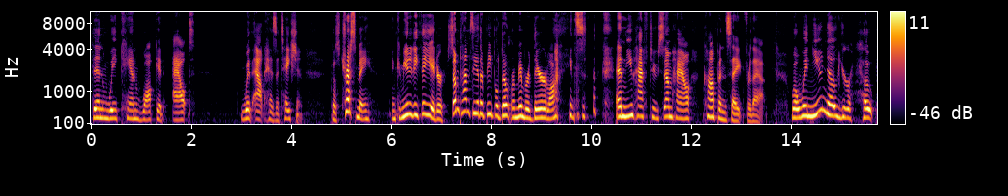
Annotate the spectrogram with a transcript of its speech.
then we can walk it out without hesitation. Because trust me, in community theater, sometimes the other people don't remember their lines, and you have to somehow compensate for that. Well, when you know your hope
